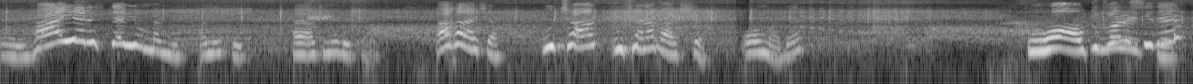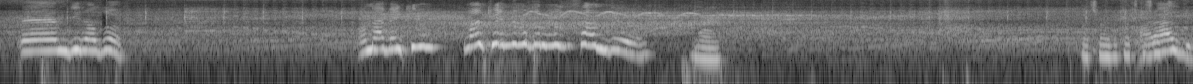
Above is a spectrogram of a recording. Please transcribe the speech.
Ay, Hayır istemiyorum ben bu. Annesi. Hayatımı kurtardı. Arkadaşlar uçan uçana karşı olmadı. Oha altınlar İkincisi de eee dinozor. Ana ben kimim? Lan kendimi kırmızı sandım. Ne? Kaç abi kaç kaç. Arazi.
